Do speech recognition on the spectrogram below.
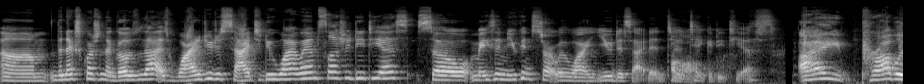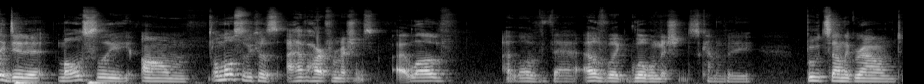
um, the next question that goes with that is why did you decide to do YWAM slash a DTS? So Mason, you can start with why you decided to Oh. take a DTS. I probably did it mostly, um, well, mostly because I have a heart for missions. I love, I love that. I love like global missions, kind of a boots on the ground.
